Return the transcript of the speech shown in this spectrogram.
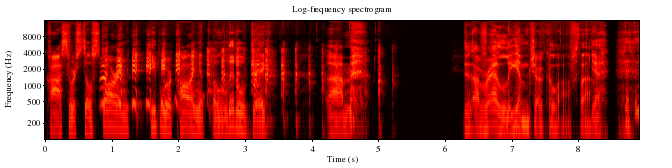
Costs were still soaring. People were calling it the Little Dig. Um, A rare Liam Joker laugh there. yeah.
